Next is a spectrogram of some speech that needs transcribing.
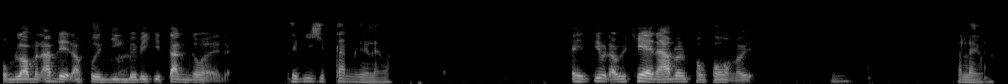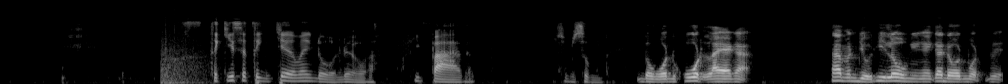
ผมรอมันอัปเดตเอาปืนยิงเบบี้คิตตันก็มาเลยเนี่ยเบบี้คิตตันคืออะไรวะไอ้ที่มันเอาไปแช่น้ำแล้วมันพองๆเลยอะไรวะตะกี้สติงเจอร์แม่งโดนด้วยวะพี่ปลาแบบ สุ่มๆไป โดนโคตรแรงอะ ถ้ามันอยู่ที่โล่งยังไงก็โดนหมดด้วย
